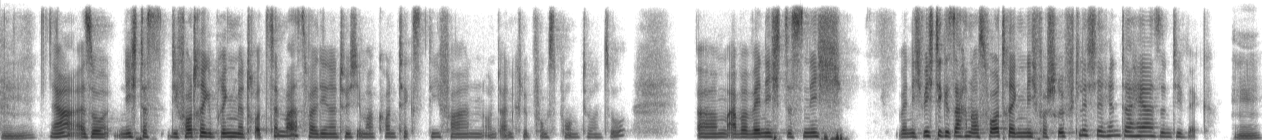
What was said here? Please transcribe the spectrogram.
Mhm. Ja, also nicht, dass die Vorträge bringen mir trotzdem was, weil die natürlich immer Kontext liefern und Anknüpfungspunkte und so. Ähm, aber wenn ich das nicht, wenn ich wichtige Sachen aus Vorträgen nicht verschriftliche hinterher, sind die weg. Mhm.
